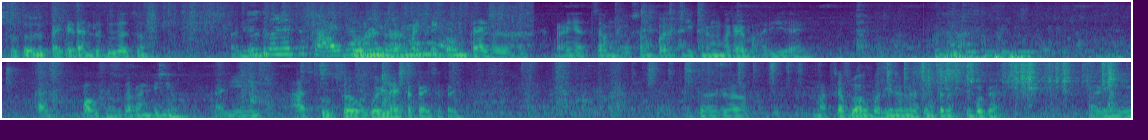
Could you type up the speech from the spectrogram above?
छोटं पॅकेट आणलं दुधाचं. आणि दोन दोन माहिती नाही. काहून काय झालं होतं. आणि आजचा मोसम पण एक नंबर आहे भारी आहे. काल पाऊसच होता कंटिन्यू आणि आज थोडंसं उघडलं आहे सकाळी सकाळी. तर मागचा ब्लॉग बघितला नसेल तर नक्की बघा. आणि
